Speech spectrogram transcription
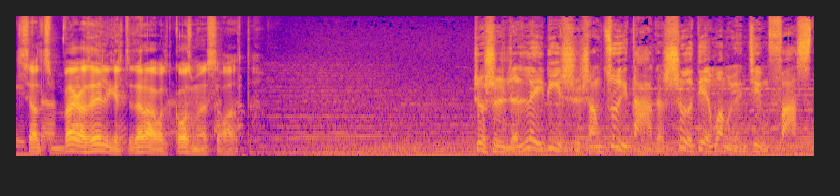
sealt saab väga selgelt ja teravalt kosmosesse vaadata. 这是人类历史上最大的射电望远镜 FAST，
